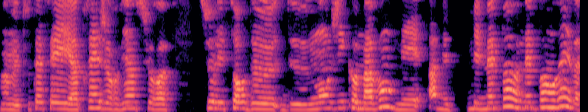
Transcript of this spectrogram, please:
Non, mais tout à fait. Et après, je reviens sur, euh, sur l'histoire de, de manger comme avant, mais, ah, mais, mais même, pas, même pas en rêve.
